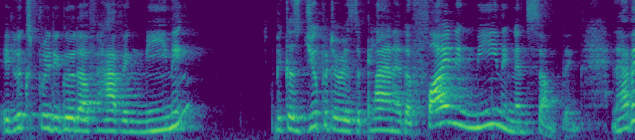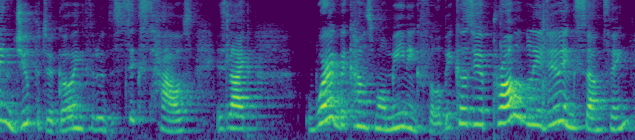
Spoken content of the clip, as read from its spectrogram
It looks pretty good of having meaning because Jupiter is the planet of finding meaning in something. And having Jupiter going through the 6th house is like work becomes more meaningful because you're probably doing something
